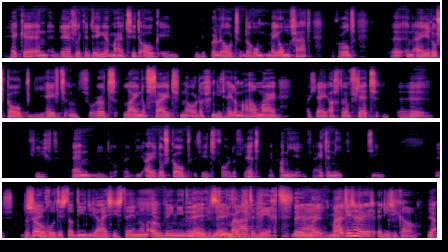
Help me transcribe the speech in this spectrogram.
hacken en, en dergelijke dingen, maar het zit ook in hoe de piloot ermee omgaat. Bijvoorbeeld uh, een aeroscoop, die heeft een soort line of sight nodig. Niet helemaal, maar als jij achter een flat vliegt en die, die aeroscoop zit voor de flat, dan kan hij je in feite niet zien. Dus Zo zijn... goed is dat DJI-systeem dan ook weer niet. Nee, het is nee, niet maar, waterdicht. Nee, nee. Maar, maar, maar, het is een risico. Ja,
